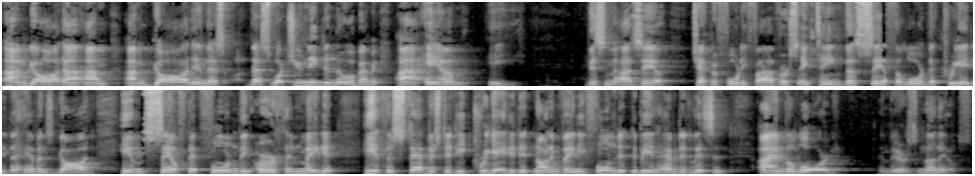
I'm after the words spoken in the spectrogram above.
I'm God. I, am I'm, I'm God, and that's, that's what you need to know about me. I am He. Listen to Isaiah chapter 45, verse 18. Thus saith the Lord that created the heavens, God Himself that formed the earth and made it. He hath established it. He created it not in vain. He formed it to be inhabited. Listen, I am the Lord, and there is none else.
